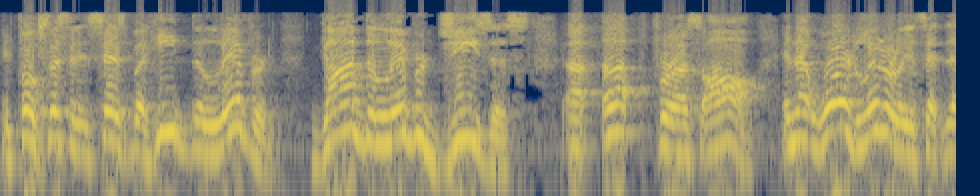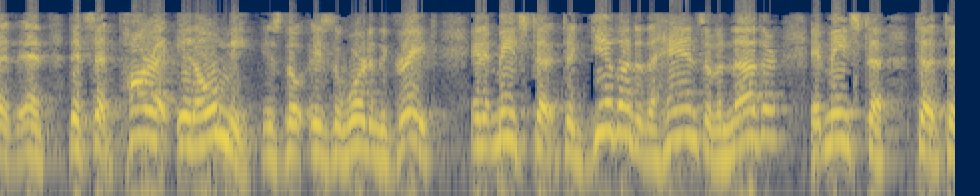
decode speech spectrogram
And folks, listen, it says, but he delivered delivered. God delivered Jesus uh, up for us all. And that word literally, it's that, that, that paradidomi is the, is the word in the Greek. And it means to, to give unto the hands of another. It means to, to, to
